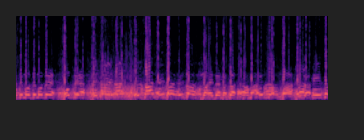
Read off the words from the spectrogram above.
持て持て持て持ってや。下手下手下手下手下手。あんま下手まさ。あんま下手。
